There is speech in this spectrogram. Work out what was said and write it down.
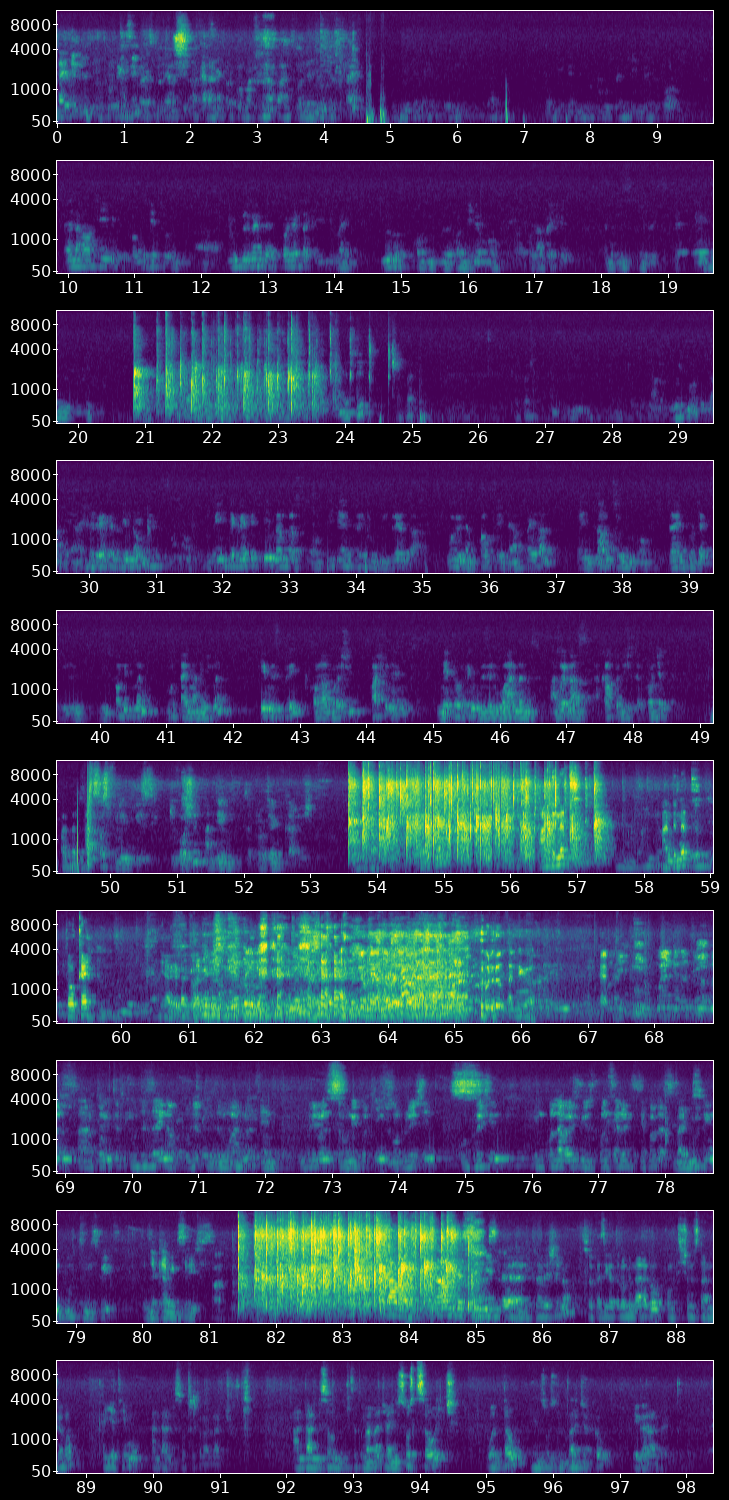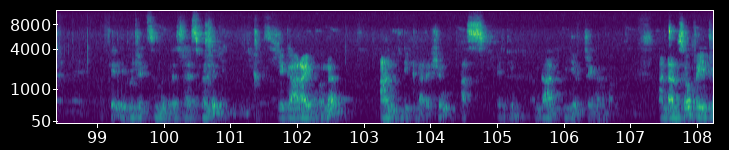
entitled Improving Civil Students Academic Performance in Advanced College of Life. 2022-2024. And our team is committed to uh, implement the project activity by use of con- uh, continuum of collaboration and integrated team no? To be integrated team members of PDN training declare that we will accomplish the appraisal and launching of design project with, with commitment, good time management, team spirit, collaboration, passion and networking within one month as well as accomplish the project purpose successfully with devotion until the project graduation. አንድነት አንድነት ተወካይ የአንድነት ተወካይ We and the members are committed to design a project within one month and implement through networking, coordination, cooperation in collaboration with concerned stakeholders by building good team spirit in the coming series. በጣም አሪፍ፣ በጣም ደስ የሚል ዲክላሬሽን ነው። ሶ ከዚህ ቀጥሎ የምናደርገው ኮምፒቲሽን ውስጥ አንገባም። ከየቲሙ አንዳንድ ሰው ትሰጡናላችሁ፣ አንዳንድ ሰው ትሰጡናላችሁ። ያን ሶስት ሰዎች ወጥተው ይህን ሶስቱን መርጅ አድርገው የጋራ ኦኬ፣ የፕሮጀክት ስም መግለጽ ሳያስፈልግ የጋራ የሆነ አንድ ዲክላሬሽን አስ እንደ አንድ ፒዲኤም ትሬነር ማለት ነው። አንዳንድ ሰው ከየቲሙ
